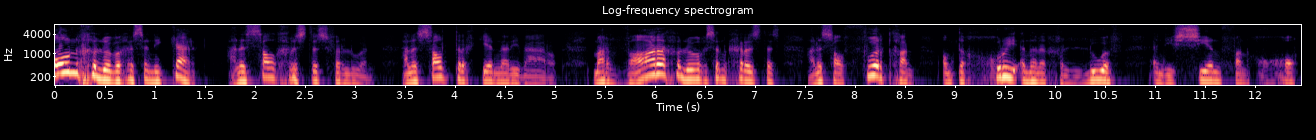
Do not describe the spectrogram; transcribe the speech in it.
ongelowiges in die kerk, hulle sal Christus verloon. Hulle sal terugkeer na die wêreld. Maar ware gelowiges in Christus, hulle sal voortgaan om te groei in hulle geloof in die seun van God.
